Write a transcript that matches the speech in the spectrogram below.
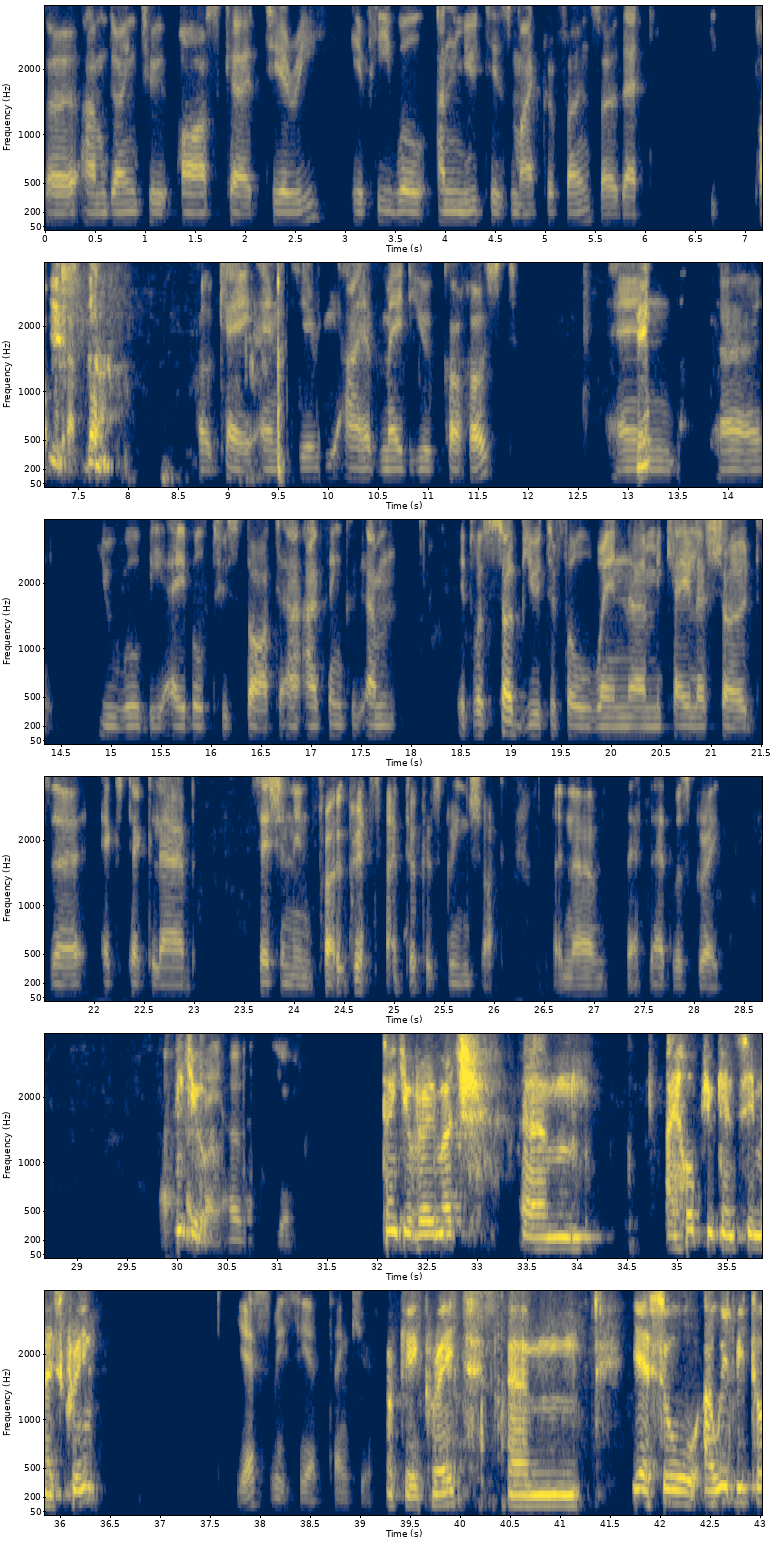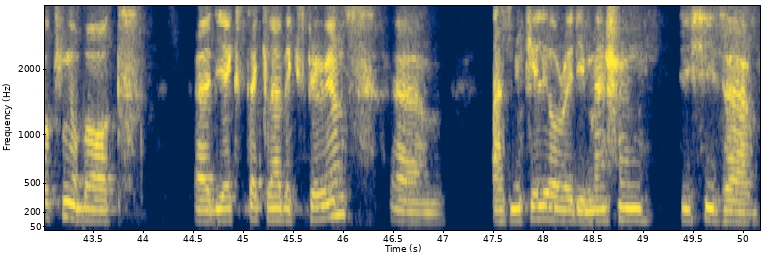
So I'm going to ask uh, Thierry if he will unmute his microphone so that he pops yes, up. Done. Okay, and Thierry, I have made you co-host and uh, you will be able to start. I, I think um, it was so beautiful when uh, Michaela showed the XTech Lab session in progress. I took a screenshot and um, that, that was great. Thank you. Okay, over to you. Thank you very much. Um, I hope you can see my screen. Yes, we see it. Thank you. Okay, great. Um, yeah, so I will be talking about uh, the XTech Lab experience. Um, as Michele already mentioned, this is a,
